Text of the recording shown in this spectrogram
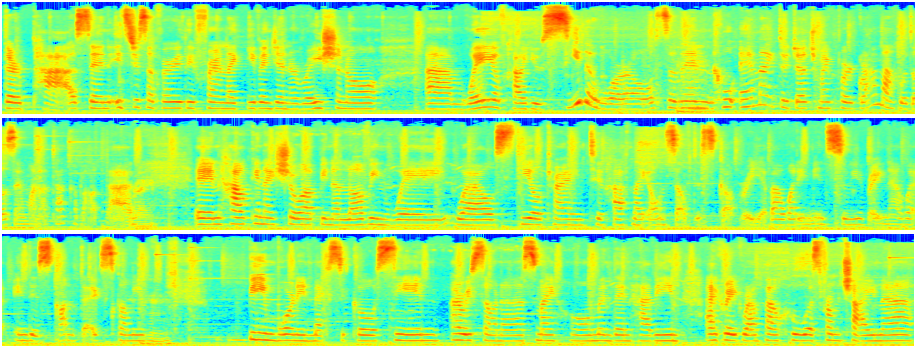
their past. And it's just a very different like even generational um, way of how you see the world. So then who am i to judge my poor grandma who doesn't want to talk about that? Right. and how can I show up in a loving way while still trying to have my own self discovery about what it means to me right now in this context, coming, being born in Mexico, seeing Arizona as my home, and then having a great grandpa who was from China,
